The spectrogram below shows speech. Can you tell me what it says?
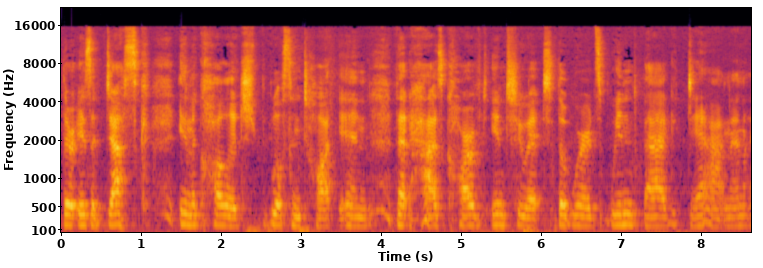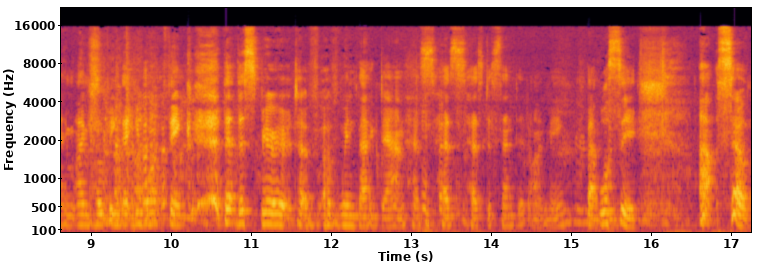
there is a desk in the college Wilson taught in that has carved into it the words Windbag Dan. And I'm, I'm hoping that you won't think that the spirit of, of Windbag Dan has, has, has descended on me, but we'll see. Uh, so,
